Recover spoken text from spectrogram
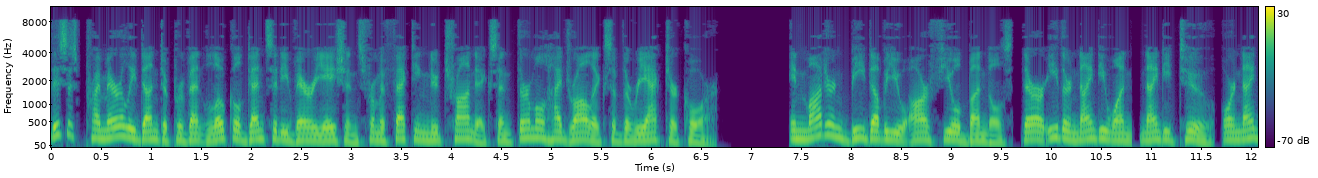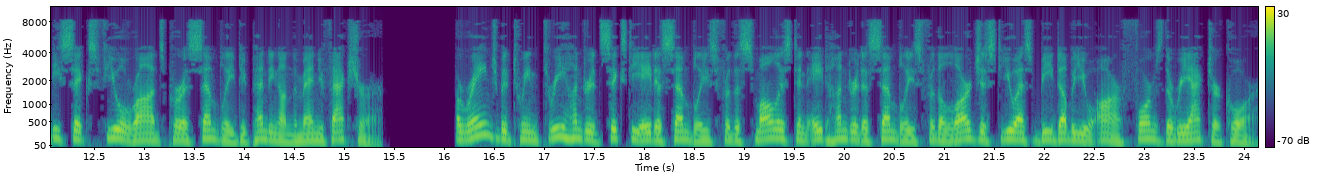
This is primarily done to prevent local density variations from affecting neutronics and thermal hydraulics of the reactor core. In modern BWR fuel bundles, there are either 91, 92, or 96 fuel rods per assembly depending on the manufacturer. A range between 368 assemblies for the smallest and 800 assemblies for the largest US BWR forms the reactor core.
